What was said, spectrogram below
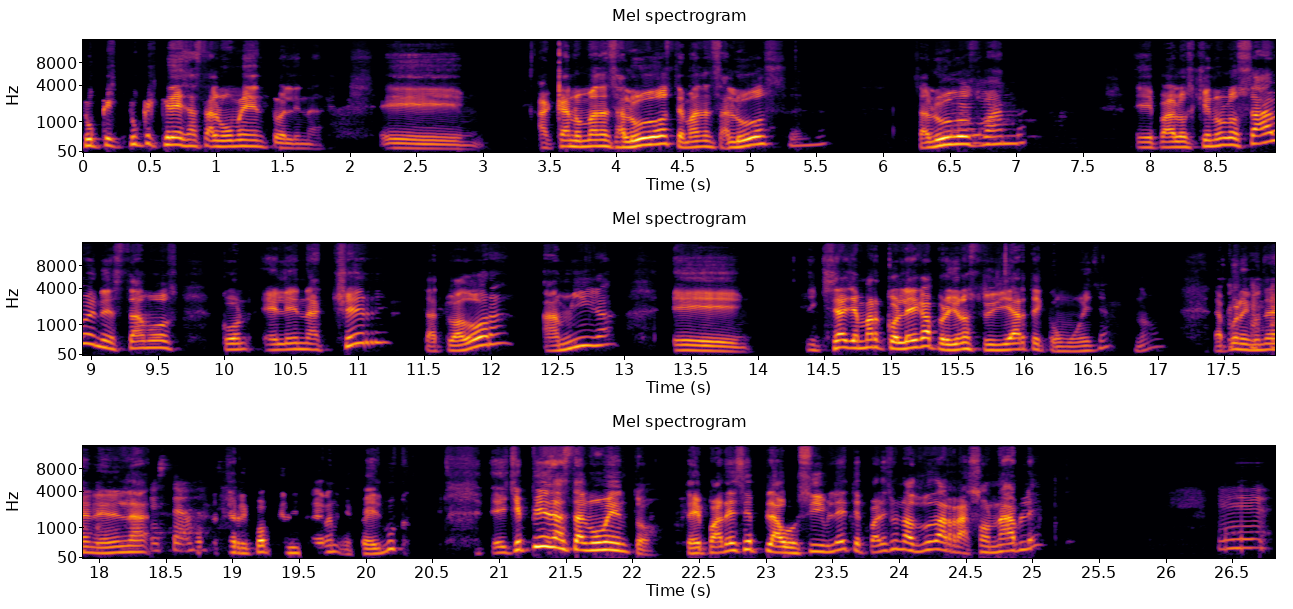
tú, qué, ¿Tú qué crees hasta el momento, Elena? Eh, acá nos mandan saludos, te mandan saludos. Saludos, banda. Eh, para los que no lo saben, estamos con Elena Cherry, tatuadora, amiga, eh, quisiera llamar colega, pero yo no estudié arte como ella, ¿no? La pueden encontrar en Elena en Instagram y Facebook. Eh, ¿Qué piensas hasta el momento? ¿Te parece plausible? ¿Te parece una duda razonable? Eh,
